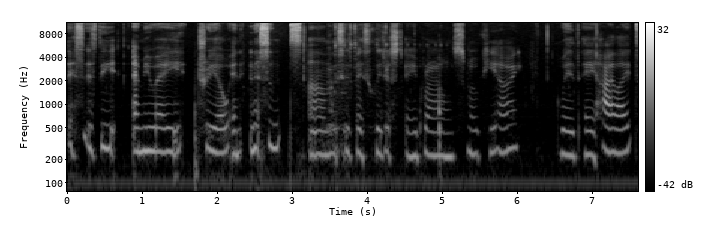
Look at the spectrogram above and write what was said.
this is the MUA Trio in Innocence and this is basically just a brown smoky eye with a highlight,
